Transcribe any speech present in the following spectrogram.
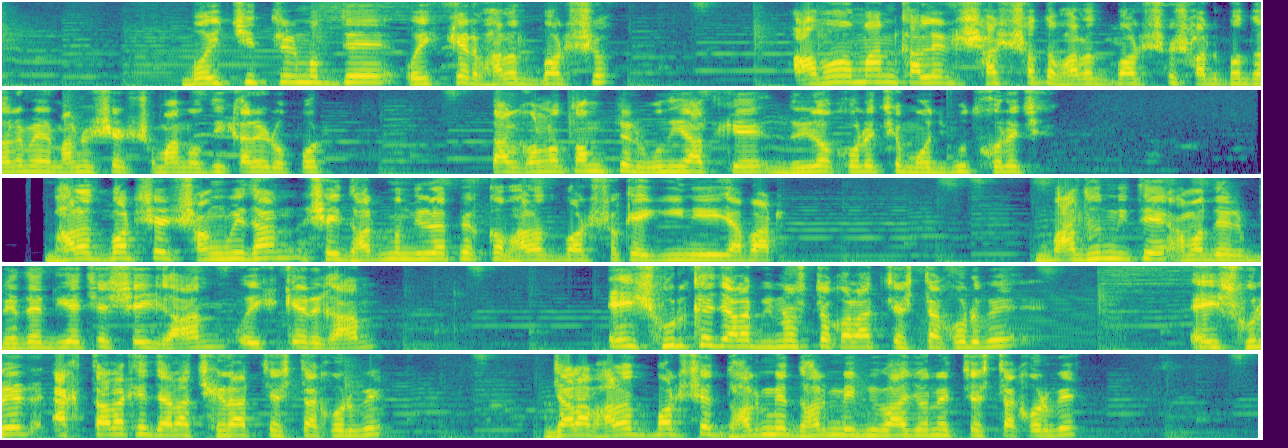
বৈচিত্র্যের মধ্যে ঐক্যের ভারতবর্ষ, আবহমান কালের শাশ্বত ভারতবর্ষ সর্বধর্মের মানুষের সমান অধিকারের ওপর তার গণতন্ত্রের বুনিয়াদকে দৃঢ় করেছে, মজবুত করেছে। ভারতবর্ষের সংবিধান সেই ধর্মনিরপেক্ষ ভারতবর্ষকে এগিয়ে নিয়ে যাবার বাঁধুনিতে আমাদের বেঁধে দিয়েছে সেই গান, ঐক্যের গান। এই সুরকে যারা বিনষ্ট করার চেষ্টা করবে, এই সুরের একতারাকে যারা ছেঁড়ার চেষ্টা করবে, যারা ভারতবর্ষের ধর্মে ধর্মে বিভাজনের চেষ্টা করবে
